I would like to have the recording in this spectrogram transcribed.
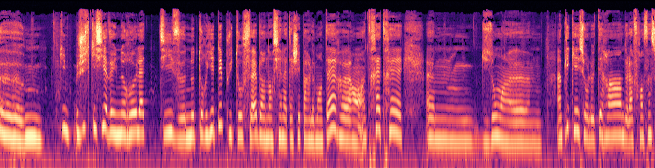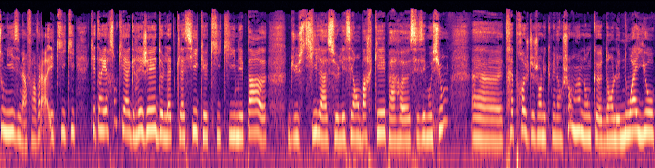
euh, qui jusqu'ici avait une relative relative notoriété plutôt faible, un ancien attaché parlementaire, un très très, disons, impliqué sur le terrain de la France insoumise, mais enfin voilà, et qui qui qui est un garçon qui est agrégé de l'aide classique, qui qui n'est pas du style à se laisser embarquer par ses émotions. Euh, très proche de Jean-Luc Mélenchon, hein, donc euh, dans le noyau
